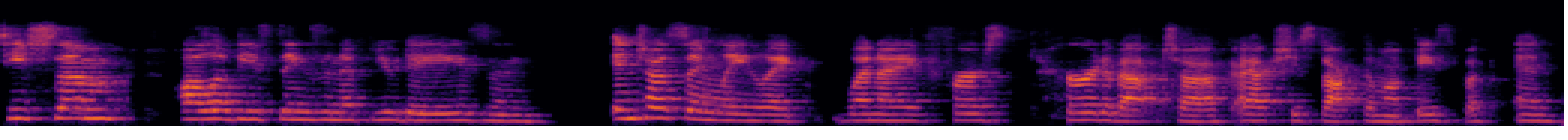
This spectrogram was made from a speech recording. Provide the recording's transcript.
teach them all of these things in a few days. And interestingly, like when I first heard about Chuck, I actually stalked him on Facebook and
